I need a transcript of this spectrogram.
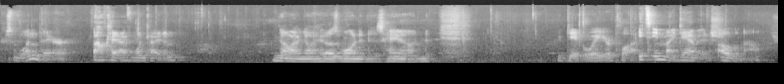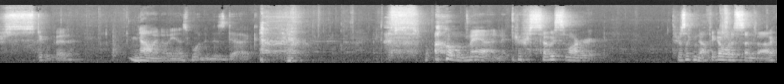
There's one there. Okay, I have one Kaiden. No, I know he has one in his hand. You gave away your plot. It's in my damage. Oh, now. You're stupid. Now I know he has one in his deck. Oh man, you're so smart. There's like nothing I want to send back.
